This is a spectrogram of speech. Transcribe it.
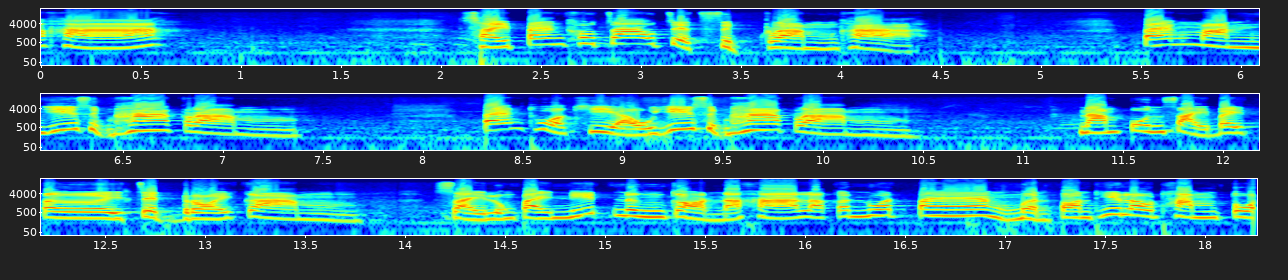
นะคะ ใช้แป้งข้าวเจ้า 70 กรัมค่ะ แป้งมัน 25 กรัม แป้งถั่วเขียว 25 กรัม น้ำปูนใส่ใบเตย 700 กรัมใส่ลงไปนิดนึงก่อนนะคะ แล้วก็นวดแป้งเหมือนตอนที่เราทำตัว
